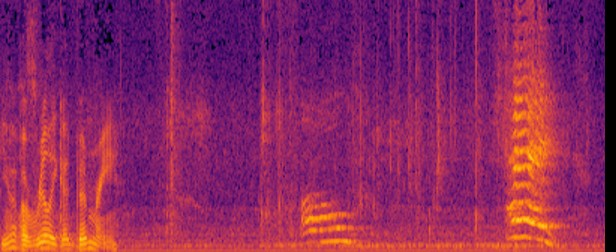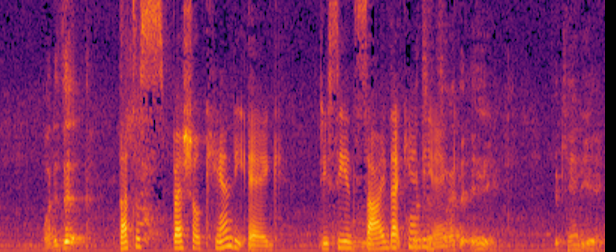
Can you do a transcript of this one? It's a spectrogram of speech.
you have a really good memory. Oh. Hey! What is it? That's a special candy egg. Do you see inside that candy What's egg? inside the egg? The candy egg.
